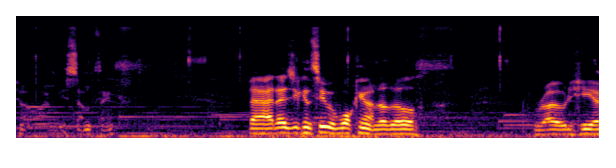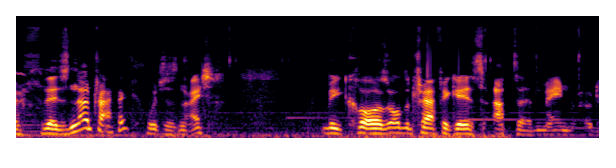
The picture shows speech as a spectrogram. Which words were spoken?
Telling me something. But as you can see, we're walking on a little road here. There's no traffic, which is nice because all the traffic is up the main road.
